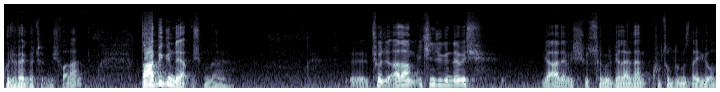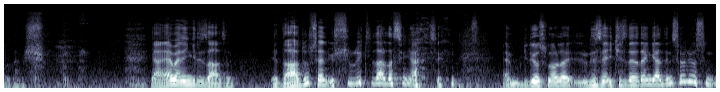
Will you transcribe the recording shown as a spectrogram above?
kulübe götürmüş falan. Daha bir günde yapmış bunları. Ee, Çocuk, adam ikinci gün demiş, ya demiş şu sömürgelerden kurtulduğumuzda iyi oldu demiş. yani hemen İngiliz ağzı. E daha dur sen üstsüz iktidardasın yani. Hem gidiyorsun orada Rize ikizlerden geldiğini söylüyorsun.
